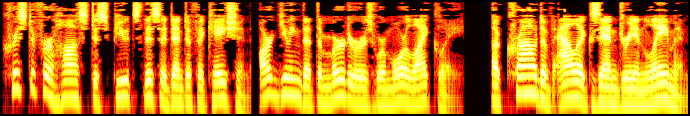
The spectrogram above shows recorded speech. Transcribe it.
Christopher Haas disputes this identification, arguing that the murderers were more likely a crowd of Alexandrian laymen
